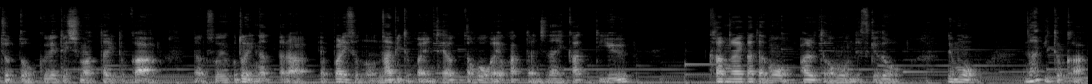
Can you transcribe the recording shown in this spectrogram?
ちょっと遅れてしまったりとかなんかそういうことになったらやっぱりそのナビとかに頼った方が良かったんじゃないかっていう考え方もあるとは思うんですけどでもナビとか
